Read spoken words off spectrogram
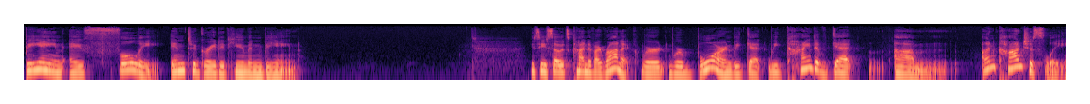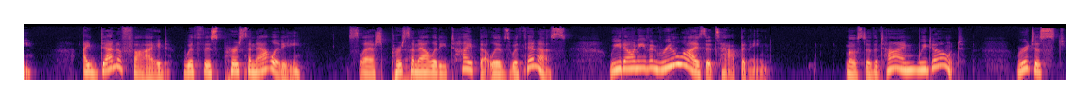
being a fully integrated human being. You see, so it's kind of ironic. We're we're born, we get we kind of get um, unconsciously identified with this personality slash personality type that lives within us. We don't even realize it's happening. Most of the time, we don't. We're just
